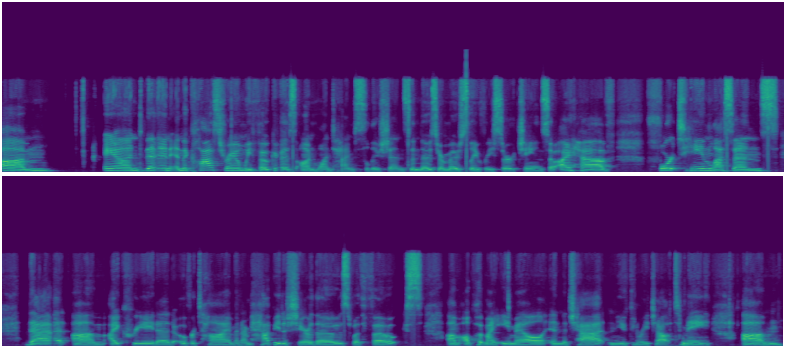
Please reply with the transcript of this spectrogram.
Um, and then in the classroom, we focus on one time solutions, and those are mostly researching. So I have 14 lessons that um, I created over time, and I'm happy to share those with folks. Um, I'll put my email in the chat, and you can reach out to me. Um,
